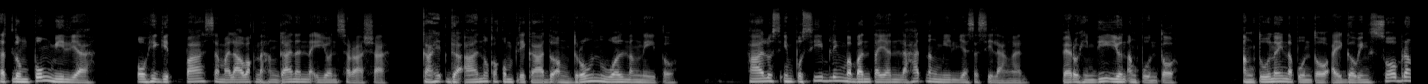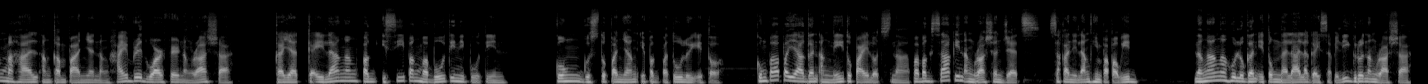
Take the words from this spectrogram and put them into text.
30 milya o higit pa sa malawak na hangganan na iyon sa Russia. Kahit gaano kakomplikado ang drone wall ng NATO, halos imposibleng mabantayan lahat ng milya sa silangan. Pero hindi iyon ang punto. Ang tunay na punto ay gawing sobrang mahal ang kampanya ng hybrid warfare ng Russia, kaya't kailangang pag-isipang mabuti ni Putin kung gusto pa niyang ipagpatuloy ito. Kung papayagan ang NATO pilots na pabagsakin ang Russian jets sa kanilang himpapawid, nangangahulugan itong nalalagay sa peligro ng Russia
